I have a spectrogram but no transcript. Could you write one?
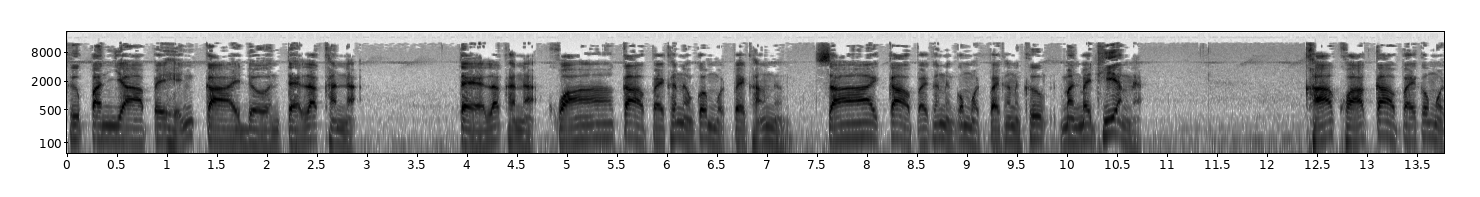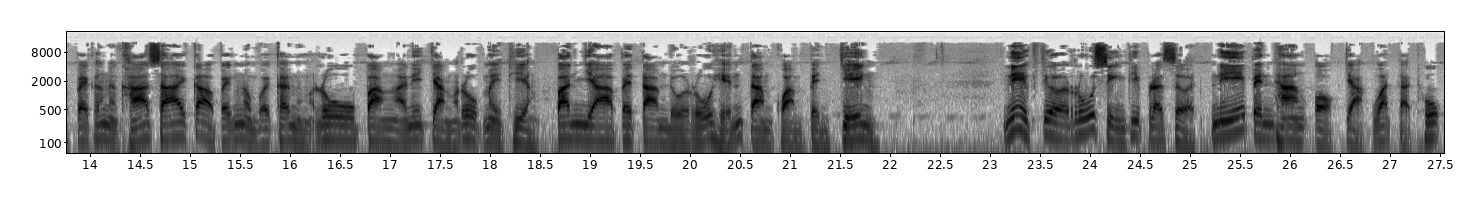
คือปัญญาไปเห็นกายเดินแต่ละขณะ แต่ละขณะขวาก้าวไปครั้งหนึ่งก็หมดไปครั้งหนึ่ง ซ้ายก้าวไปครั้งหนึ่งก็หมดไปครั้งหนึ่งคือ มันไม่เที่ยงน่ะ ขาขวาก้าวไปก็หมดไปครั้งหนึ่ง ขาซ้ายก้าวไปก็หมดไปครั้งหนึ่ง รูปังอันนี้จังรูปไม่เที่ยง ปัญญาไปตามดูรู้เห็นตามความเป็นจริง นี่จอรู้สิ่งที่ประเสริฐ นี้เป็นทางออกจากวัฏทุกข์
